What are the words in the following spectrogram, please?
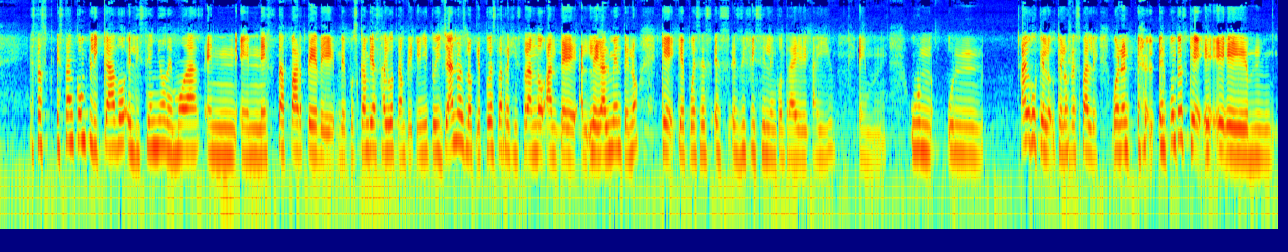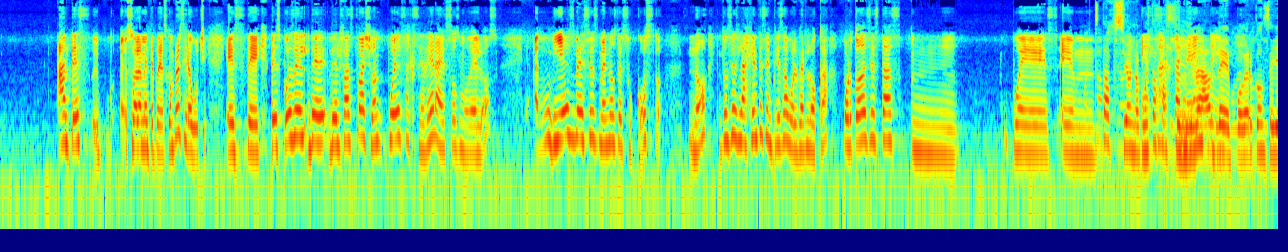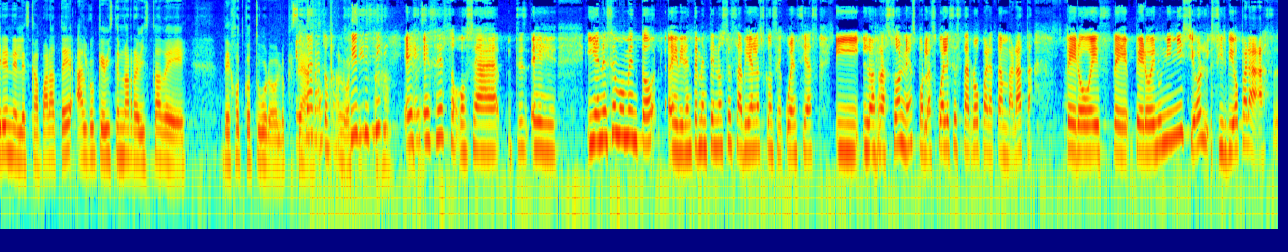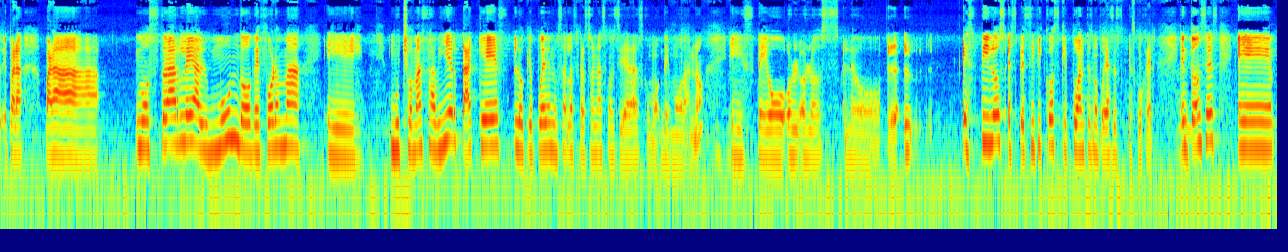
es tan complicado el diseño de modas en, esta parte de, pues cambias algo tan pequeñito y ya no es lo que tú estás registrando ante legalmente, ¿no? Que, pues es, es, difícil encontrar ahí em, un, algo que, lo, que los respalde. Bueno, el, punto es que eh, eh, em, antes solamente podías comprar si era Gucci. Este, después del, del, fast fashion puedes acceder a esos modelos 10 veces menos de su costo, ¿no? Entonces la gente se empieza a volver loca por todas estas... Mm, pues eh, esta opción, ¿no? Como esta facilidad de poder conseguir en el escaparate algo que viste en una revista de, de hot couture o lo que sea, Exacto. Algo sí, sí, sí, es, es, eso, o sea, eh, y en ese momento, evidentemente, no se sabían las consecuencias y las razones por las cuales esta ropa era tan barata pero este pero en un inicio sirvió para para para mostrarle al mundo de forma eh, mucho más abierta qué es lo que pueden usar las personas consideradas como de moda, ¿no? Este, o, los estilos específicos que tú antes no podías escoger. Entonces, eh,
